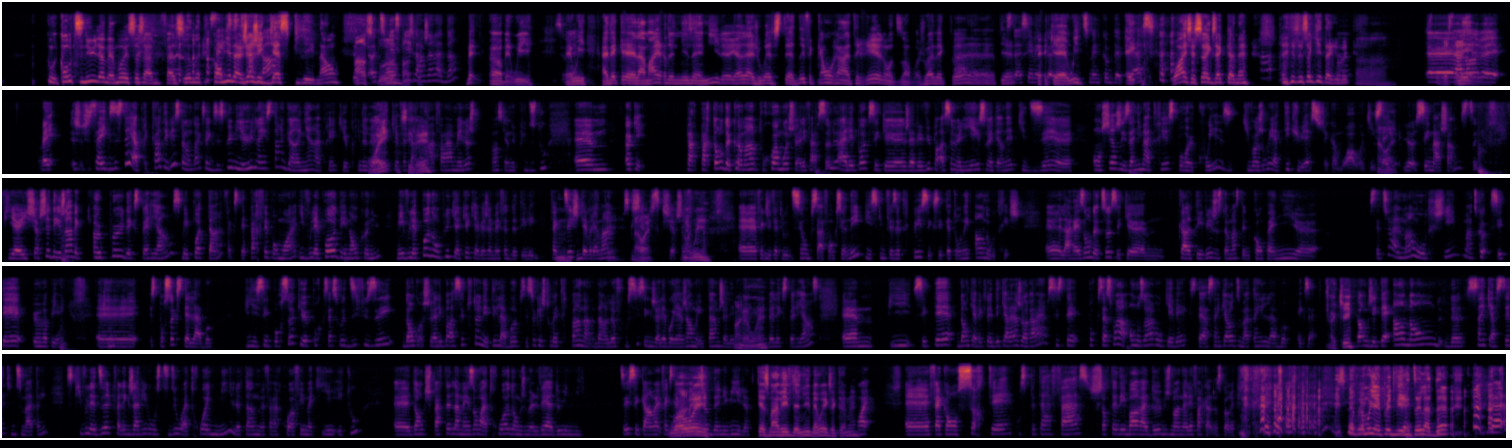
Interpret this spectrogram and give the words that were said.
Continue, là, mais moi, ça, ça me fascine. Combien d'argent j'ai gaspillé? Non? Ah, As-tu gaspillé de l'argent là-dedans? Ben, ah, ben oui. Ben oui. Avec euh, la mère d'un de mes amis, là, elle, a joué STD. Fait que quand on rentrait, on disait on va jouer avec toi, ah, euh, Pierre. C'est assis avec toi. oui. tu mets une coupe de pièces. oui, c'est ça, exactement. c'est ça qui est arrivé. Ah. Euh, alors, ça existait après. Quand TV, ça fait longtemps que ça n'existe plus, mais il y a eu l'instant gagnant après qui a pris le relais, qui a fait la même affaire. Mais là, je pense qu'il n'y en a plus du tout. Euh, OK. partons de comment, pourquoi moi je suis allée faire ça. À l'époque, c'est que j'avais vu passer un lien sur Internet qui disait euh, on cherche des animatrices pour un quiz qui va jouer à TQS. J'étais comme, wow, OK, ça ah y est, là, c'est ma chance. Puis euh, ils cherchaient des gens avec un peu d'expérience, mais pas tant. Fait que c'était parfait pour moi. Ils ne voulaient pas des noms connus, mais ils ne voulaient pas non plus quelqu'un qui avait jamais fait de télé. Fait que, tu sais, mhm. j'étais vraiment ce qu'ils ah cherchaient. Ben oui. Euh, fait que j'ai fait l'audition, puis ça a fonctionné. Puis ce qui me faisait triper, c'est que c'était tourné en Autriche. Euh, la raison de ça, c'est que Cal TV, justement, c'était une compagnie c'était-tu allemand ou autrichien? Mais en tout cas, c'était européen. Euh, c'est pour ça que c'était là-bas. Puis c'est pour ça que pour que ça soit diffusé, donc je suis allée passer tout un été là-bas. C'est ça que je trouvais trippant dans, l'offre aussi, c'est que j'allais voyager en même temps, j'allais vivre une belle expérience. Euh, puis c'était donc avec le décalage horaire, si c'était pour que ça soit à 11 h au Québec, c'était à 5 h du matin là-bas, exact. Donc j'étais en onde de 5 à 7 du matin, ce qui voulait dire qu'il fallait que j'arrive au studio à 3 h 30, le temps de me faire coiffer, maquiller et tout. Euh, donc je partais de la maison à 3, donc je me levais à 2 30 sais, c'est quand même. Fait que c'était vraiment un job de nuit. Là. Quasiment vivre de nuit, ben oui, exactement. Ouais. Euh, fait qu'on sortait, on se pétait à la face, je sortais des bars à deux, puis je m'en allais faire c'est pas vrai. D'après moi, il y a un peu de vérité là-dedans.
